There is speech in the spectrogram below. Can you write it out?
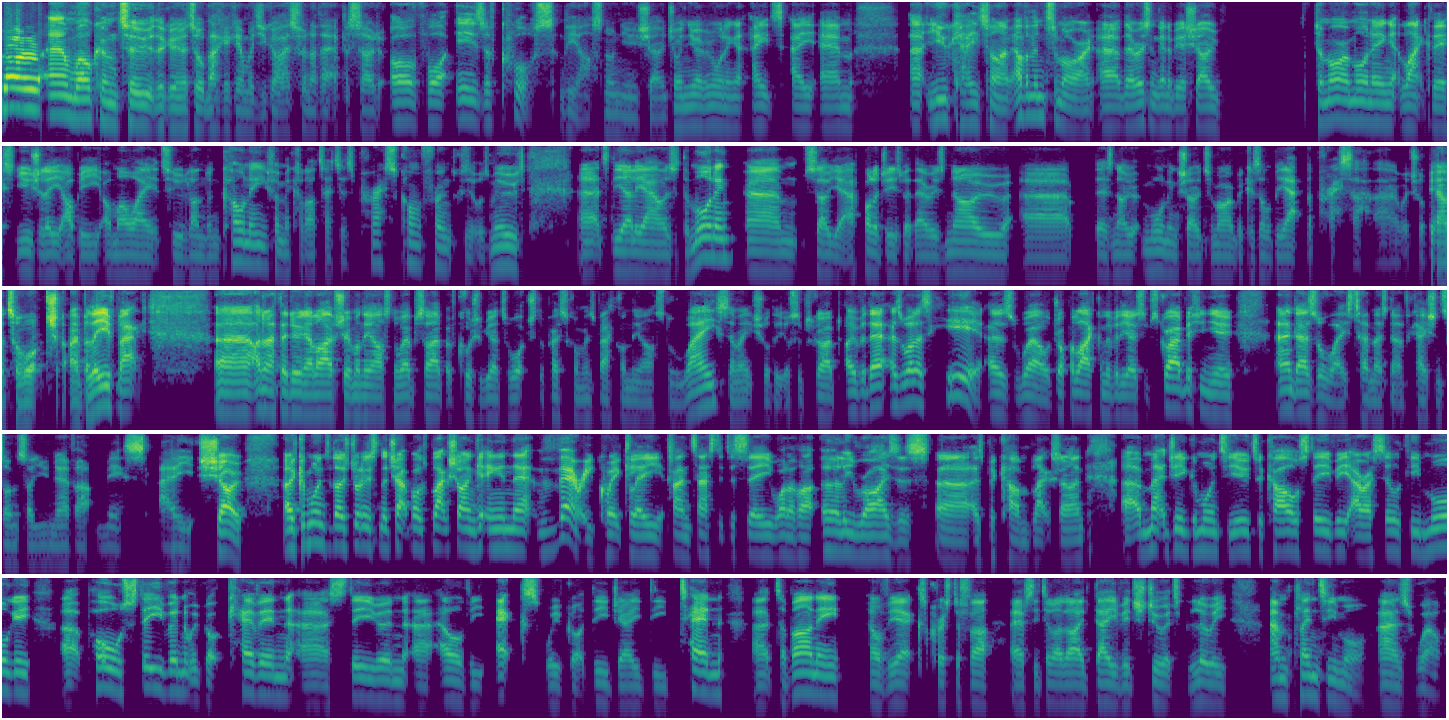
Hello and welcome to the Gooner Talk back again with you guys for another episode of what is, of course, the Arsenal News Show. Join you every morning at 8 a.m. UK time. Other than tomorrow, uh, there isn't going to be a show tomorrow morning like this. Usually, I'll be on my way to London Colney for Mikel Arteta's press conference because it was moved uh, to the early hours of the morning. Um, so yeah, apologies, but there is no uh, there's no morning show tomorrow because I'll be at the presser, uh, which we'll be able to watch, I believe, back. Uh, I don't know if they're doing a live stream on the Arsenal website, but of course, you'll be able to watch the press conference back on the Arsenal way. So make sure that you're subscribed over there as well as here as well. Drop a like on the video, subscribe if you're new, and as always, turn those notifications on so you never miss a show. Uh, good morning to those joining us in the chat box. Blackshine getting in there very quickly. Fantastic to see one of our early risers uh, has become Blackshine. Uh, Matt G, good morning to you, to Carl, Stevie, Arasilki, Morgie, uh, Paul, Stephen. We've got Kevin, uh, Stephen, uh, LVX. We've got DJ D10, uh, Tabani, LVX, Christopher, AFC Till I Die, David, Stewart, Louis, and plenty more as well.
